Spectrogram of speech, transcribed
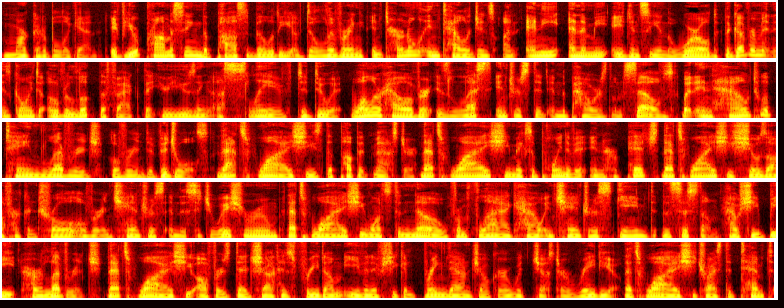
marketable again. Again. If you're promising the possibility of delivering internal intelligence on any enemy agency in the world, the government is going to overlook the fact that you're using a slave to do it. Waller, however, is less interested in the powers themselves, but in how to obtain leverage over individuals. That's why she's the puppet master. That's why she makes a point of it in her pitch. That's why she shows off her control over Enchantress in the Situation Room. That's why she wants to know from Flag how Enchantress gamed the system, how she beat her leverage. That's why she offers Deadshot his freedom, even if she can bring down Joker with just her radio. That's why she tries to tempt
